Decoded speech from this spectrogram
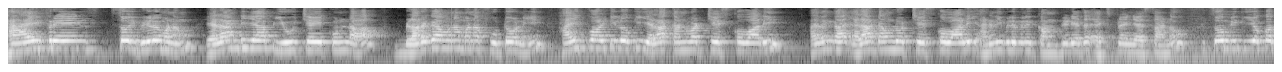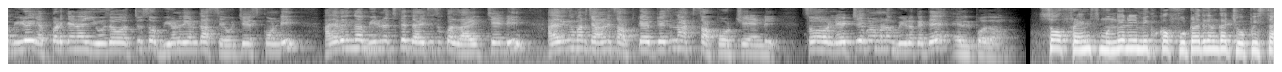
హాయ్ ఫ్రెండ్స్ సో ఈ వీడియోలో మనం ఎలాంటి యాప్ యూజ్ చేయకుండా బ్లర్గా ఉన్న మన ఫోటోని హై క్వాలిటీలోకి ఎలా కన్వర్ట్ చేసుకోవాలి అదేవిధంగా ఎలా డౌన్లోడ్ చేసుకోవాలి అనేది వీళ్ళు మీకు కంప్లీట్ అయితే ఎక్స్ప్లెయిన్ చేస్తాను. సో మీకు ఈ యొక్క వీడియో ఎప్పటికైనా యూజ్ అవ్వచ్చు. సో వీడియోని కనుక సేవ్ చేసుకోండి. అదేవిధంగా వీడియో నచ్చితే దయచేసి ఒక లైక్ చేయండి. అదేవిధంగా మన ఛానల్ని సబ్స్క్రైబ్ చేసి నాకు సపోర్ట్ చేయండి. సో లేట్ చేయకుండా మనం వీడియోకి అయితే వెళ్ళిపోదాం. సో ఫ్రెండ్స్ ముందుగా నేను మీకు ఒక ఫోటో అయితే కనుక చూపిస్తా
